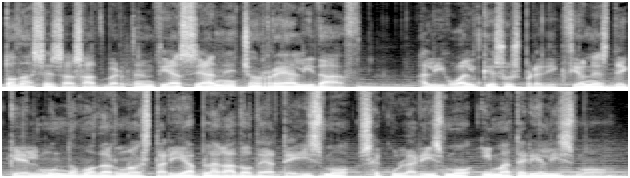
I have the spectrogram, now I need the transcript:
Todas esas advertencias se han hecho realidad, al igual que sus predicciones de que el mundo moderno estaría plagado de ateísmo, secularismo y materialismo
